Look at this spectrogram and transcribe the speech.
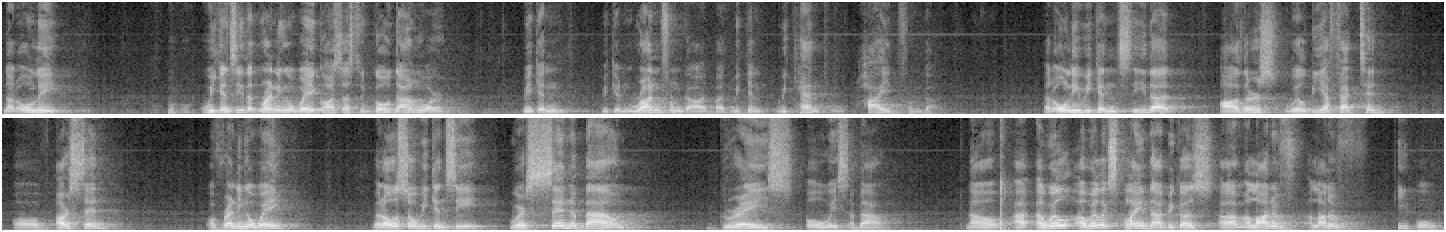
not only we can see that running away causes us to go downward. We can we can run from God, but we can we can't hide from God. Not only we can see that others will be affected of our sin, of running away, but also we can see where sin abound, grace always abound. Now, I, I will, I will explain that because um, a, lot of, a lot of people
